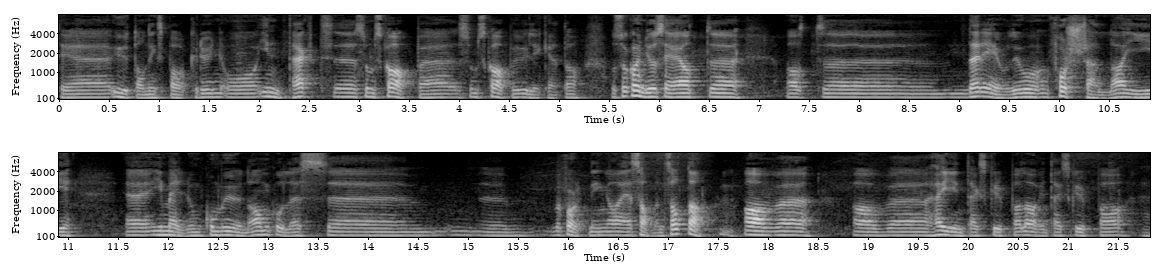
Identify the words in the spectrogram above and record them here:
til utdanningsbakgrunn og inntekt eh, som, skaper, som skaper ulikheter. Og så kan du jo se at, eh, at eh, der er jo det jo forskjeller i, mellom kommuner om hvordan befolkninga er sammensatt da, av, av eh, høyinntektsgrupper, lavinntektsgrupper,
